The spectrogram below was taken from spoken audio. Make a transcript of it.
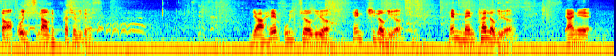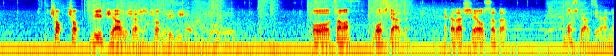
Tamam ultisini aldık kaçabiliriz. Ya hem ulti alıyor hem kill alıyor hem mental alıyor. Yani çok çok büyük ya uçar. Çok büyük. Oo tamam. Boss geldi. Ne kadar şey olsa da boss geldi yani.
